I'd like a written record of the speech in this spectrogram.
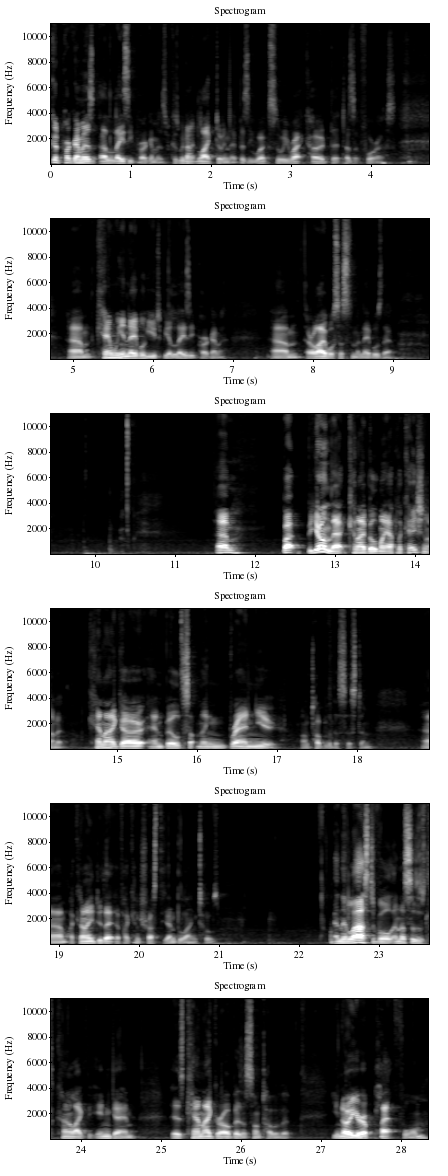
good programmers are lazy programmers because we don't like doing that busy work, so we write code that does it for us. Um, can we enable you to be a lazy programmer? Um, a reliable system enables that. Um, but beyond that, can I build my application on it? Can I go and build something brand new on top of the system? Um, I can only do that if I can trust the underlying tools. And then last of all, and this is kind of like the end game, is can I grow a business on top of it? You know you're a platform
